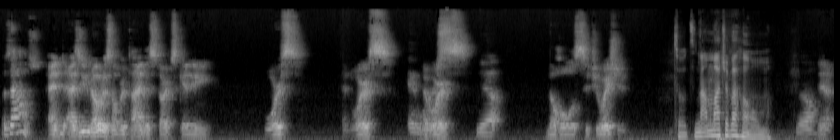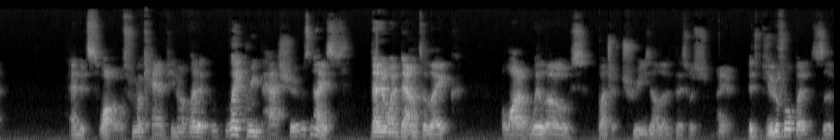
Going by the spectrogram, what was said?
it was a house, and as you notice over time, it starts getting worse and worse And and worse. Yeah. The whole situation. So it's not much of a home. No. Yeah. And it's well, it was from a camp, you know, let it like green pasture. It was nice. Then it went down to like a lot of willows, bunch of trees all over the place. Which I mean, it's beautiful, but it's a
